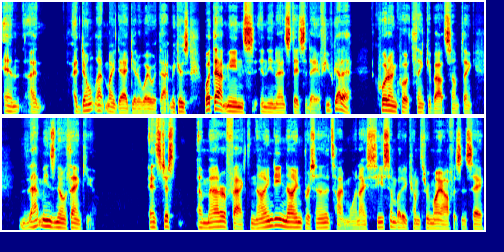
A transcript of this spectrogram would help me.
And I, I don't let my dad get away with that because what that means in the United States today, if you've got to quote unquote think about something, that means no thank you. It's just a matter of fact, 99% of the time when I see somebody come through my office and say,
